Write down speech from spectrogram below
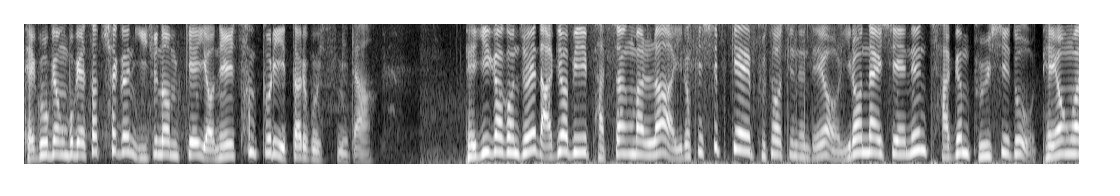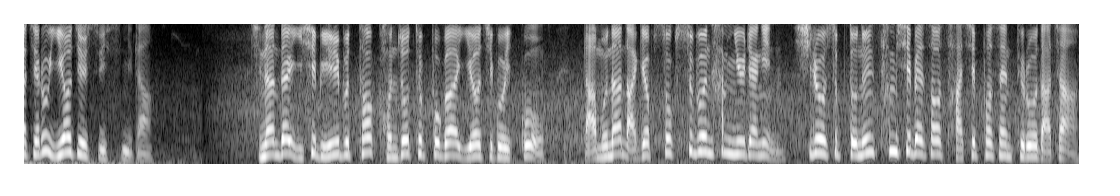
대구 경북에서 최근 2주 넘게 연일 산불이 잇따르고 있습니다. 대기가 건조해 낙엽이 바짝 말라 이렇게 쉽게 부서지는데요. 이런 날씨에는 작은 불씨도 대형 화재로 이어질 수 있습니다. 지난달 22일부터 건조특보가 이어지고 있고 나무나 낙엽 속 수분 함유량인 시료 습도는 30에서 40%로 낮아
